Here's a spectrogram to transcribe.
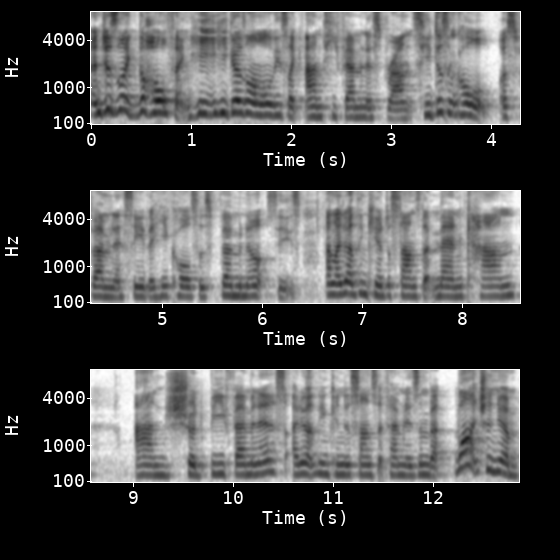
And just like the whole thing, he, he goes on all these like anti-feminist rants. He doesn't call us feminists either, he calls us feminazis. And I don't think he understands that men can and should be feminist. I don't think he understands that feminism, but well, actually, no.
